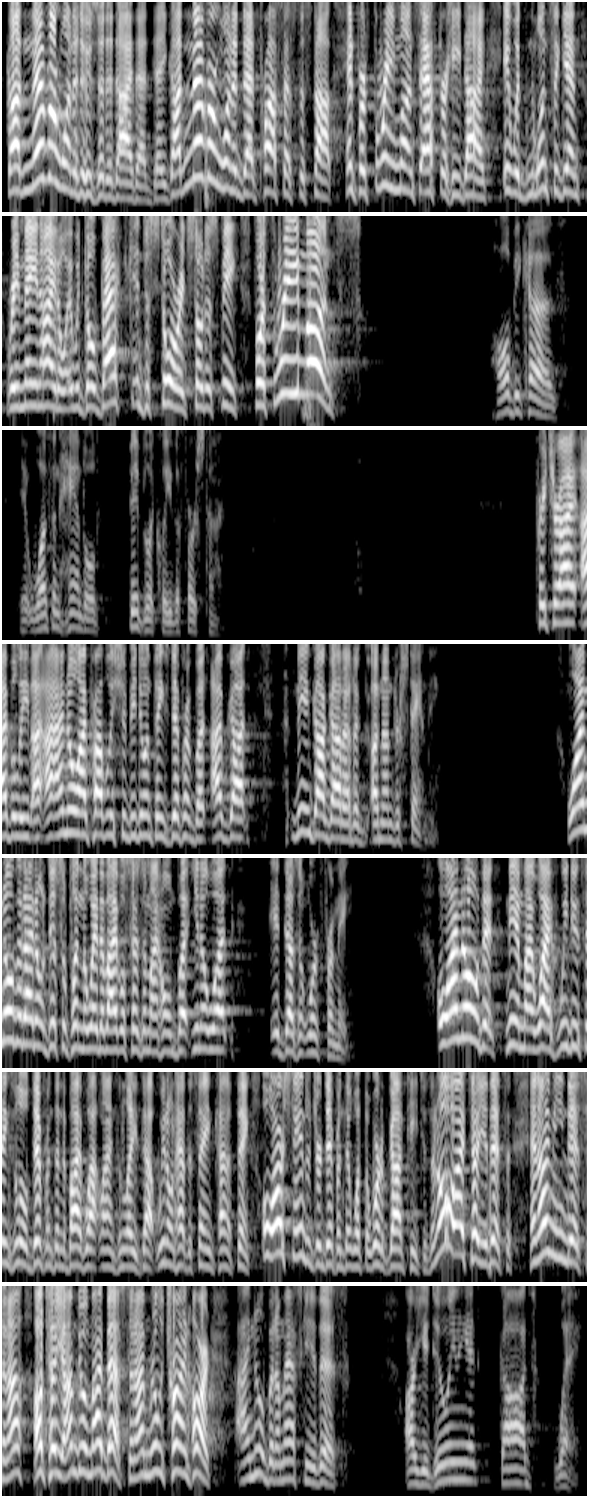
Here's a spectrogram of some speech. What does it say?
God never wanted Uzzah to die that day. God never wanted that process to stop. And for three months after he died, it would once again remain idle. It would go back into storage, so to speak, for three months. All because it wasn't handled biblically the first time. Preacher, I, I believe, I, I know I probably should be doing things different, but I've got, me and God got an understanding. Well, I know that I don't discipline the way the Bible says in my home, but you know what? It doesn't work for me. Oh, I know that me and my wife, we do things a little different than the Bible outlines and lays out. We don't have the same kind of thing. Oh, our standards are different than what the Word of God teaches. And oh, I tell you this, and, and I mean this, and I'll, I'll tell you, I'm doing my best, and I'm really trying hard. I know, but I'm asking you this are you doing it God's way?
